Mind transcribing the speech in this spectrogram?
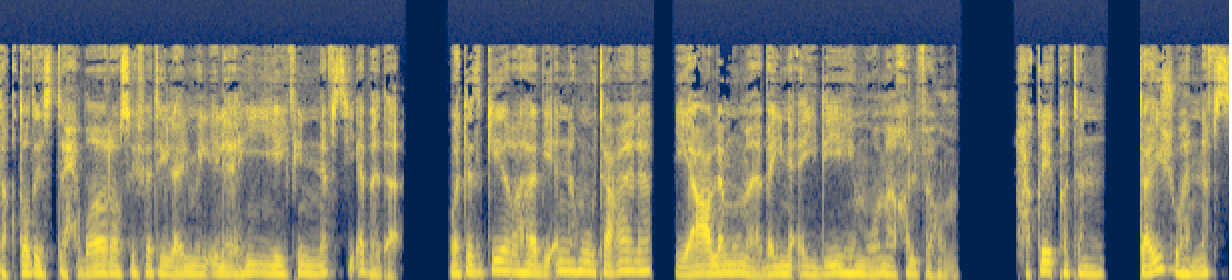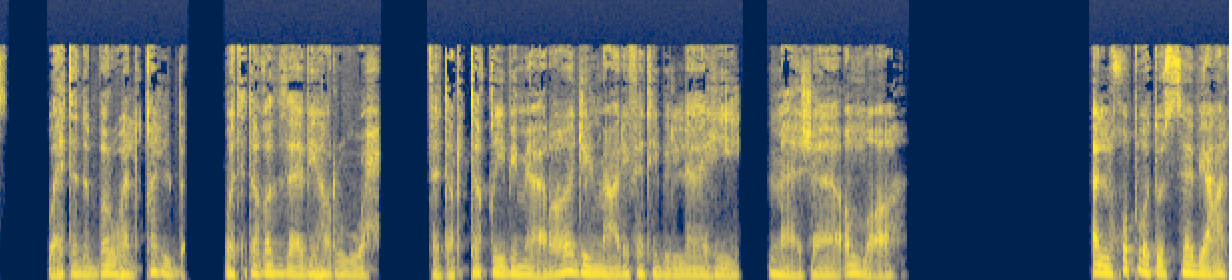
تقتضي استحضار صفة العلم الإلهي في النفس أبدا. وتذكيرها بأنه تعالى يعلم ما بين أيديهم وما خلفهم. حقيقة تعيشها النفس ويتدبرها القلب وتتغذى بها الروح فترتقي بمعراج المعرفة بالله ما شاء الله. الخطوة السابعة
